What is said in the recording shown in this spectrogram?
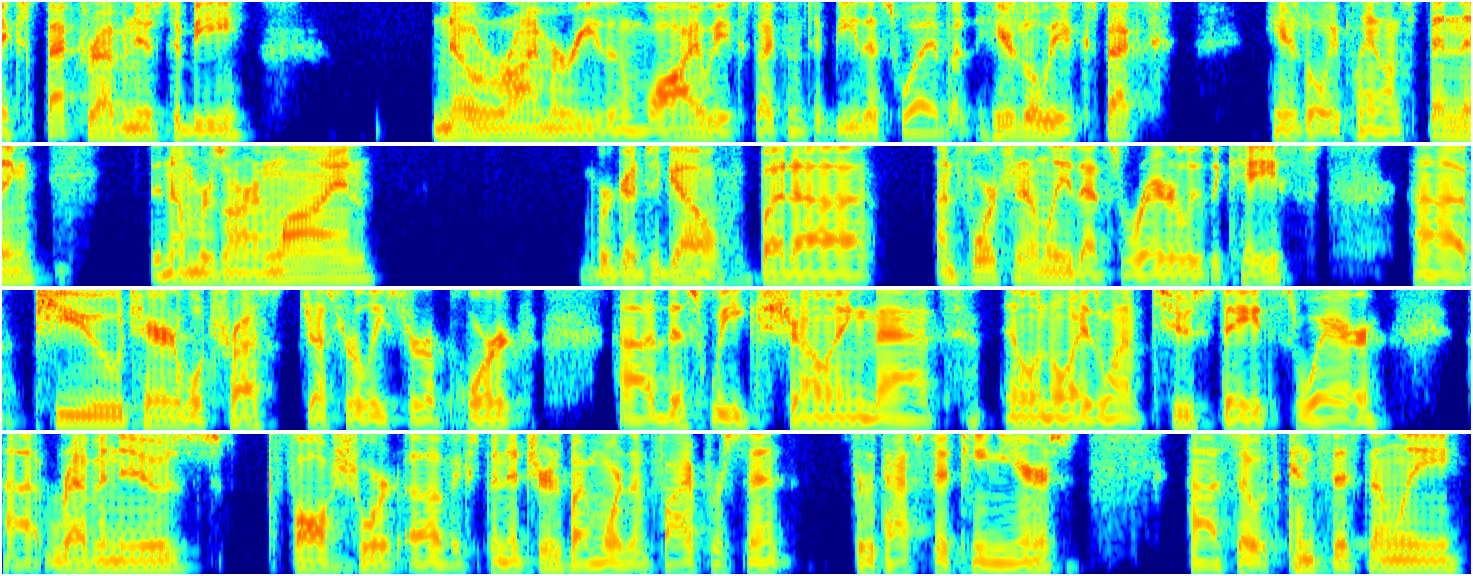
expect revenues to be. No rhyme or reason why we expect them to be this way, but here's what we expect. Here's what we plan on spending. The numbers are in line. We're good to go. But uh, unfortunately, that's rarely the case. Uh, Pew Charitable Trust just released a report uh, this week showing that Illinois is one of two states where uh, revenues fall short of expenditures by more than 5% for the past 15 years. Uh, so it's consistently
